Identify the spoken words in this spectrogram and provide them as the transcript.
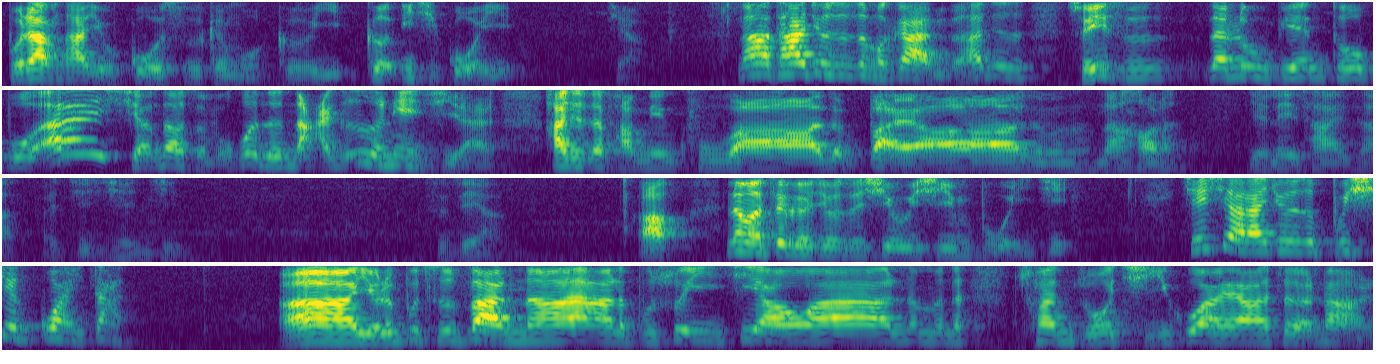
不让他有过失跟我隔夜各一起过夜，那他就是这么干的，他就是随时在路边托钵，哎，想到什么或者哪一个恶念起来他就在旁边哭啊，这拜啊什么的。那好了，眼泪擦一擦，继续前进。是这样子，好，那么这个就是修心不违戒。接下来就是不现怪诞，啊，有人不吃饭呐，不睡觉啊，那么呢，穿着奇怪啊，这那的，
